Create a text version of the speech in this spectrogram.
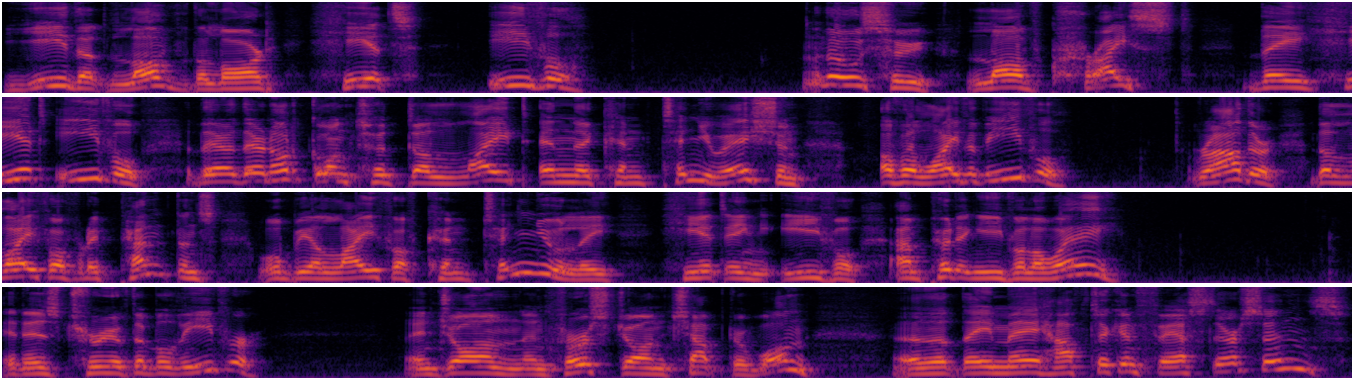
Ye that love the Lord hate evil. Those who love Christ, they hate evil. They're, they're not going to delight in the continuation of a life of evil. Rather, the life of repentance will be a life of continually hating evil and putting evil away. It is true of the believer. In John, in First John chapter one, uh, that they may have to confess their sins,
